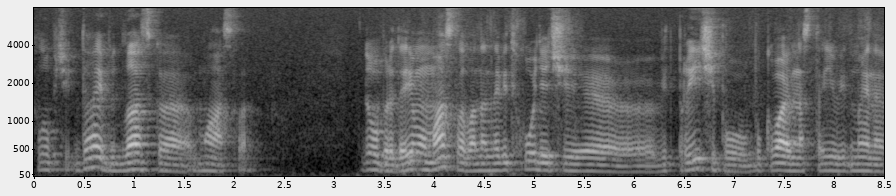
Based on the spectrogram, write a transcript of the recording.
Хлопчик, дай, будь ласка, масло. Добре, даємо масло, вона не відходячи е, від причіпу, буквально стає від мене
